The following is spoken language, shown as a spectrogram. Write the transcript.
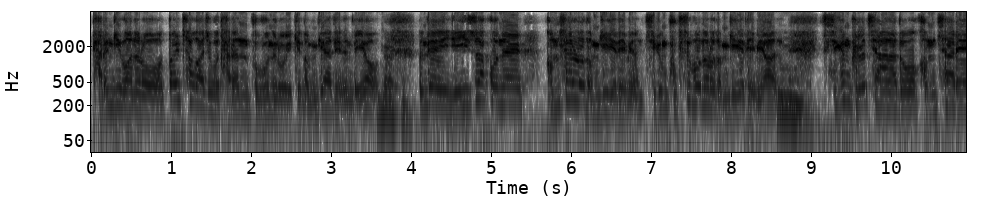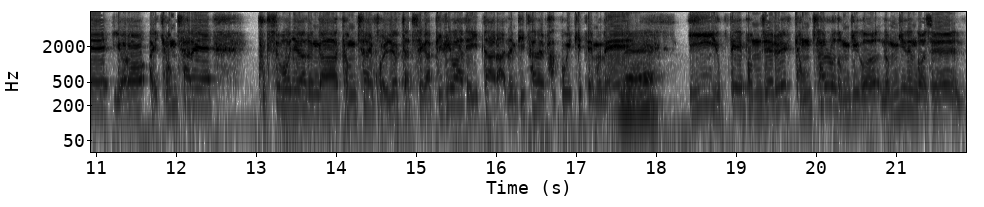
다른 기관으로 떨쳐가지고 다른 부분으로 이렇게 넘겨야 되는데요. 그렇죠. 근데 이제 이 수사권을 검찰로 넘기게 되면 지금 국수본으로 넘기게 되면 음. 지금 그렇지 않아도 검찰의 여러 아니, 경찰의 국수본이라든가 경찰 권력 자체가 비리화돼 있다라는 비판을 받고 있기 때문에 네. 이 6대 범죄를 경찰로 넘기고 넘기는 것은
